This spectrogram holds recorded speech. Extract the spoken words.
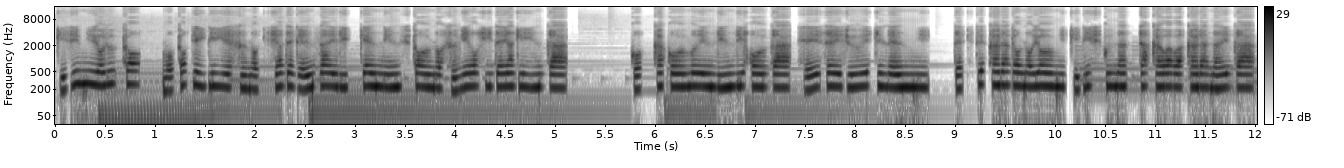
記事によると、元 TBS の記者で現在立憲民主党の杉尾秀哉議員が、国家公務員倫理法が平成11年に、できてからどのように厳しくなったかはわからないが、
